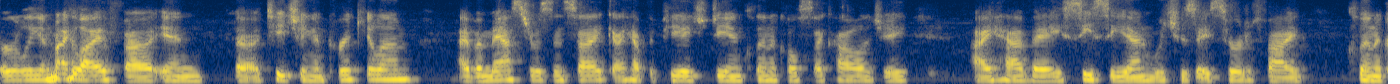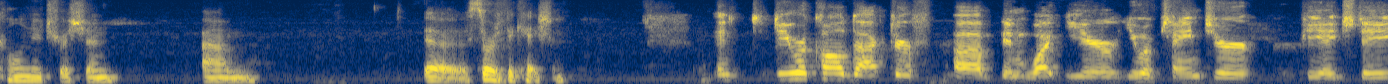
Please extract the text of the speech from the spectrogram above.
early in my life uh, in uh, teaching and curriculum. I have a master's in psych. I have a PhD in clinical psychology. I have a CCN, which is a certified clinical nutrition um, uh, certification. And do you recall, Doctor, uh, in what year you obtained your PhD?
